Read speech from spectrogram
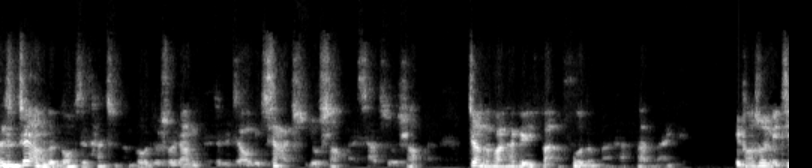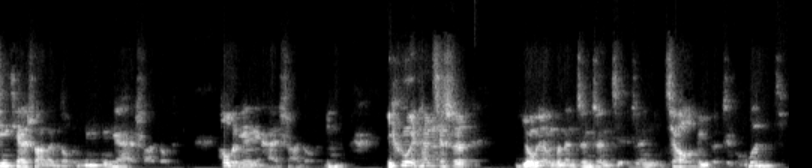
但是这样的东西，它只能够就是说让你的这个焦虑下去又上来，下去又上来。这样的话，它可以反复的把它贩卖给你。比方说，你今天刷了抖音，明天还刷抖音，后天你还刷抖音，因为它其实永远不能真正解决你焦虑的这个问题，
